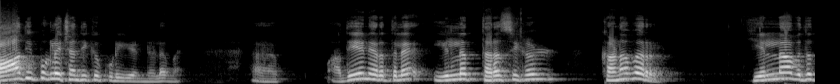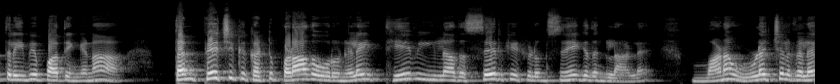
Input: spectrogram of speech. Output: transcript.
பாதிப்புகளை சந்திக்கக்கூடிய நிலைமை. அதே நேரத்தில் இல்லத்தரசிகள் கணவர் எல்லா விதத்துலேயுமே பார்த்திங்கன்னா தன் பேச்சுக்கு கட்டுப்படாத ஒரு நிலை தேவையில்லாத சேர்க்கைகளும் சிநேகிதங்களால் மன உளைச்சல்களை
